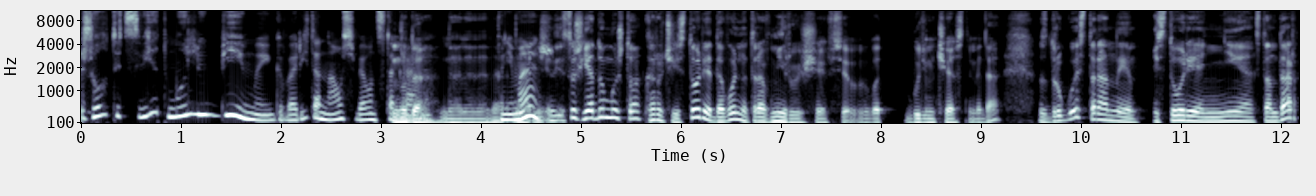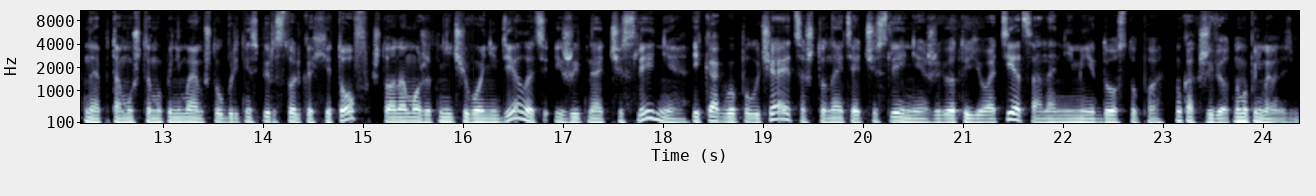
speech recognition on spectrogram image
желтый цвет мой любимый, говорит она у себя в Ну Инстаграме. да, да, да, да, да. Понимаешь? Да. И, Слушай, я думаю, что, короче, история довольно травмирующая, все, вот будем честными, да. С другой стороны, история не стандартная, потому что мы понимаем, что у Бритни Спирс столько хитов, что она может ничего не делать и жить на отчисления, и как бы получается, что на эти отчисления живет ее отец, а она не имеет доступа. Ну как живет? Ну мы понимаем,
